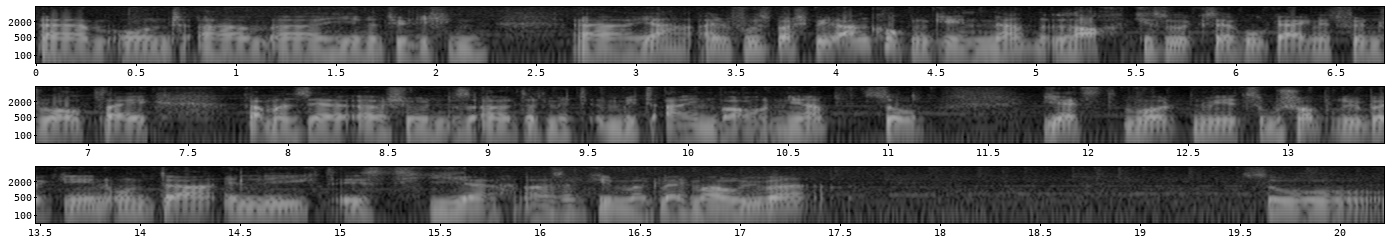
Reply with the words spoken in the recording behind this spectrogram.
ähm, und ähm, äh, hier natürlich ein, äh, ja, ein Fußballspiel angucken gehen. Ne? Das ist auch sehr gut geeignet für ein Roleplay. Kann man sehr äh, schön das, äh, das mit, mit einbauen, ja? So. Jetzt wollten wir zum Shop rüber gehen und da liegt ist hier. Also gehen wir gleich mal rüber. So.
